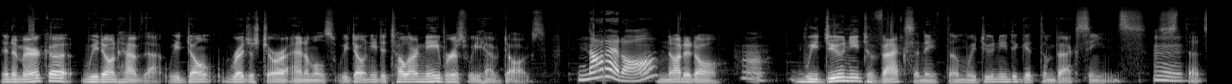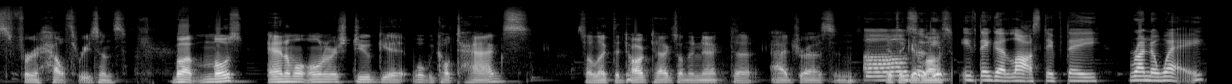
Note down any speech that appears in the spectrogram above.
in America, we don't have that. We don't register our animals. We don't need to tell our neighbors we have dogs. Not at all. Not at all. We do need to vaccinate them. We do need to get them vaccines. Mm. That's for health reasons. But most animal owners do get what we call tags. So, like the dog tags on their neck, the address, and if they oh, get so lost. if, if they get lost, if they run away,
